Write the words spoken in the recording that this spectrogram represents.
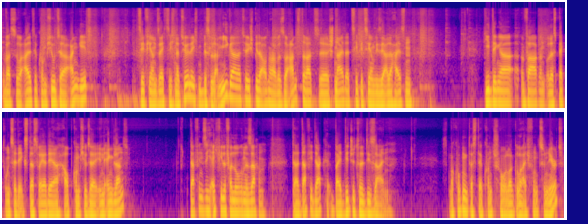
was so alte Computer angeht. C64 natürlich, ein bisschen Amiga natürlich später auch noch, aber so Amstrad, äh, Schneider, CPC und wie sie alle heißen. Die Dinger waren, oder Spectrum ZX, das war ja der Hauptcomputer in England. Da finden sich echt viele verlorene Sachen. Da Daffy Duck bei Digital Design. Mal gucken, dass der Controller gleich funktioniert.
